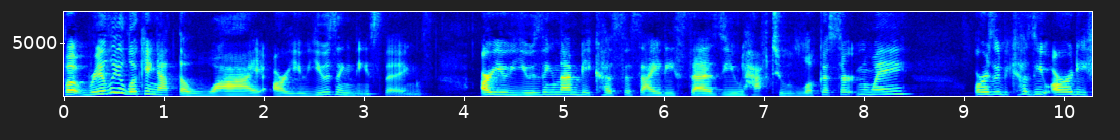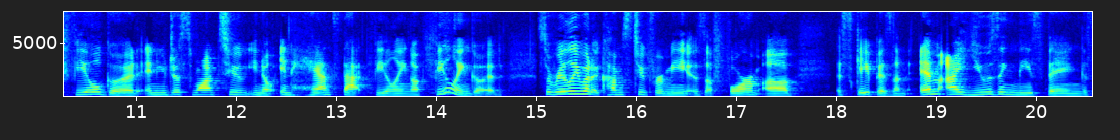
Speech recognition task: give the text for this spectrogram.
But really looking at the why are you using these things? Are you using them because society says you have to look a certain way? Or is it because you already feel good and you just want to, you know, enhance that feeling of feeling good? So, really, what it comes to for me is a form of escapism. Am I using these things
